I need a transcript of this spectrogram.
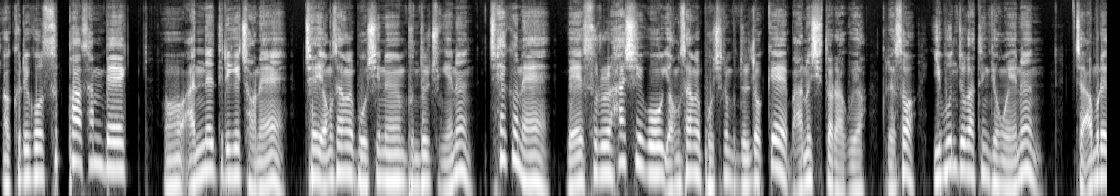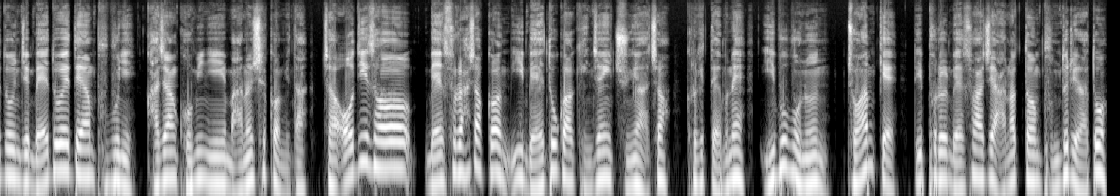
아, 그리고 스파 300 어, 안내 드리기 전에 제 영상을 보시는 분들 중에는 최근에 매수를 하시고 영상을 보시는 분들도 꽤 많으시더라고요. 그래서 이분들 같은 경우에는 자, 아무래도 이제 매도에 대한 부분이 가장 고민이 많으실 겁니다. 자, 어디서 매수를 하셨건 이 매도가 굉장히 중요하죠. 그렇기 때문에 이 부분은 저와 함께 리플을 매수하지 않았던 분들이라도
